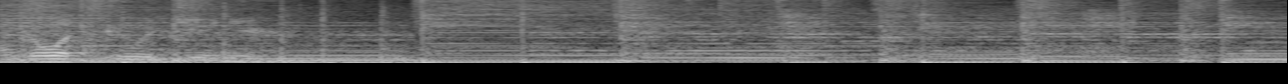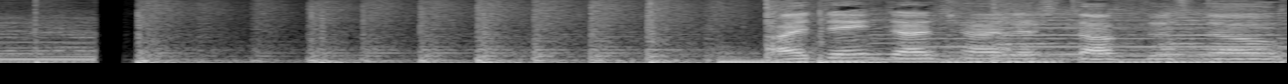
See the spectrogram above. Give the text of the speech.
I'll go with Coon Jr. I think that China stopped the snow,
